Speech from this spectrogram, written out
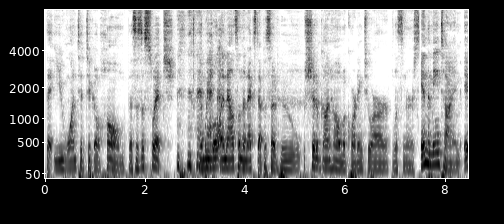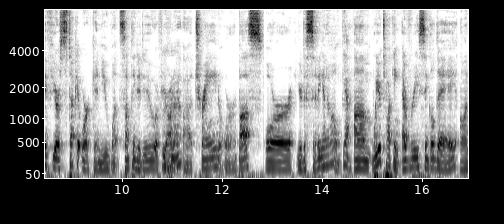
that you wanted to go home. This is a switch. and we will announce on the next episode who should have gone home according to our listeners. In the meantime, if you're stuck at work and you want something to do, or if you're on a, a train or a bus, or you're just sitting at home, Yeah. um, we are talking every single day on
